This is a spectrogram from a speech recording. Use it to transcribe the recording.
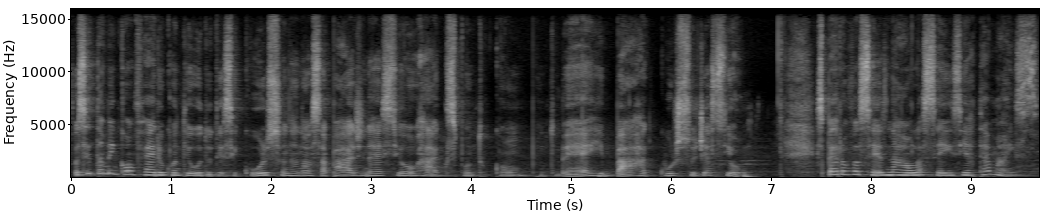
Você também confere o conteúdo desse curso na nossa página seohacks.com.br barra curso de SEO. Espero vocês na aula 6 e até mais!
